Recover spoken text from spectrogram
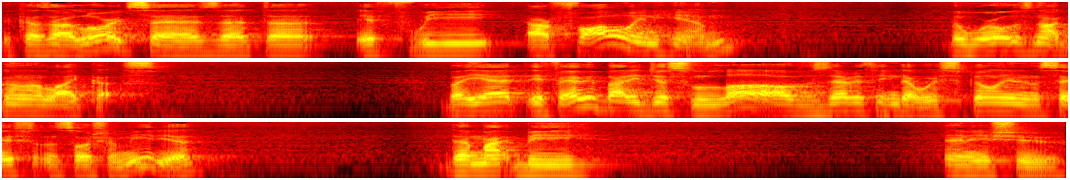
Because our Lord says that uh, if we are following Him, the world is not going to like us. But yet, if everybody just loves everything that we're spilling in social media, there might be an issue.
